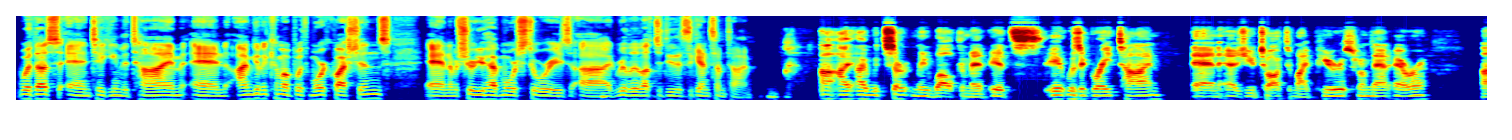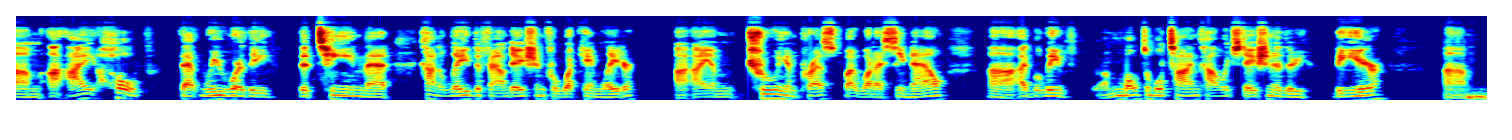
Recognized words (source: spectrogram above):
with us and taking the time. And I'm going to come up with more questions, and I'm sure you have more stories. Uh, I'd really love to do this again sometime. Uh, I, I, would certainly welcome it. It's it was a great time, and as you talk to my peers from that era, um, I, I hope that we were the the team that kind of laid the foundation for what came later. I am truly impressed by what I see now. Uh, I believe multiple time college station of the the year. Um,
